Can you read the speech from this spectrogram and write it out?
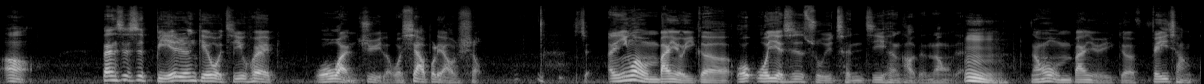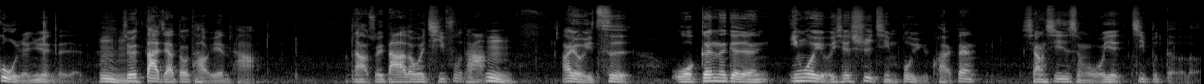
哦，但是是别人给我机会，我婉拒了，我下不了手。因为我们班有一个，我我也是属于成绩很好的那种人，嗯，然后我们班有一个非常顾人怨的人，嗯，就是大家都讨厌他，那所以大家都会欺负他，嗯，啊，有一次我跟那个人因为有一些事情不愉快，但详细是什么我也记不得了，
